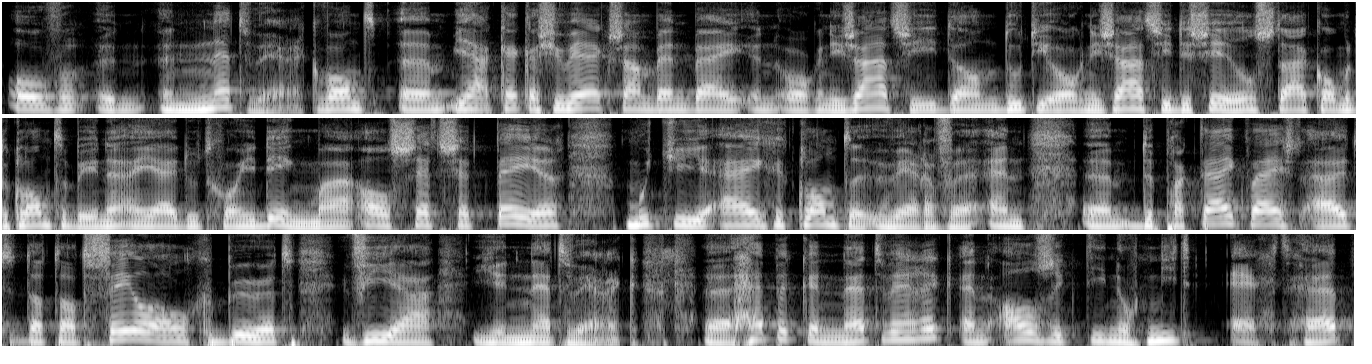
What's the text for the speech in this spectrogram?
over een, een netwerk. Want um, ja, kijk, als je werkzaam bent bij een organisatie, dan doet die organisatie de sales, daar komen de klanten binnen en jij doet gewoon je ding. Maar als ZZP'er moet je je eigen klanten werven. En um, de praktijk wijst uit dat dat veelal gebeurt via je netwerk. Uh, heb ik een netwerk en als ik die nog niet echt heb,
